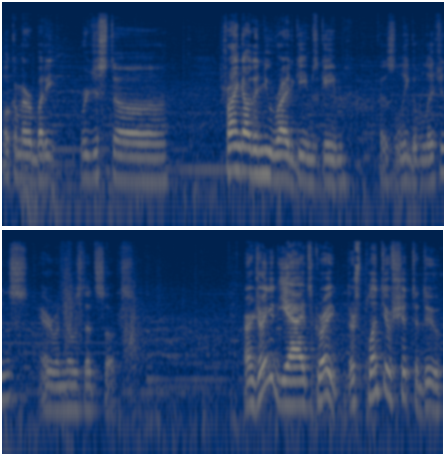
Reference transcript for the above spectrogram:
Welcome, everybody. We're just uh, trying out a new Riot Games game. Because League of Legends, everyone knows that sucks. Are enjoying it? Yeah, it's great. There's plenty of shit to do.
